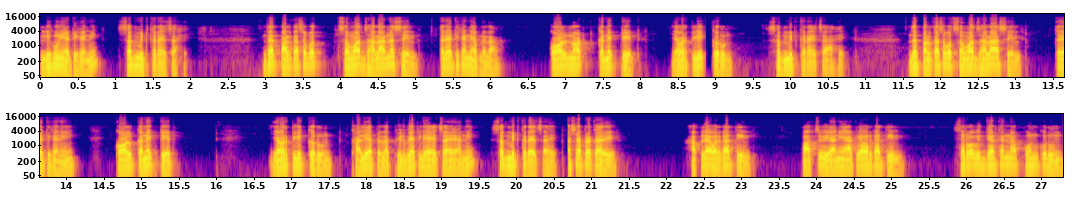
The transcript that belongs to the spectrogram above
लिहून या ठिकाणी सबमिट करायचं आहे. जर पालकासोबत संवाद झाला नसेल तर या ठिकाणी आपल्याला कॉल नॉट कनेक्टेड यावर क्लिक करून सबमिट करायचं आहे. जर पालकासोबत संवाद झाला असेल तर या ठिकाणी कॉल कनेक्टेड यावर क्लिक करून खाली आपल्याला फीडबॅक लिहायचा आहे आणि सबमिट करायचं आहे. अशा प्रकारे आपल्या वर्गातील पाचवी आणि आठव्या वर्गातील सर्व विद्यार्थ्यांना फोन करून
